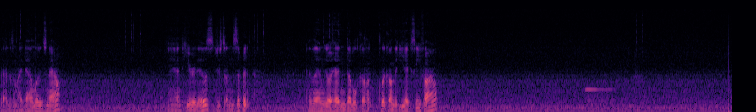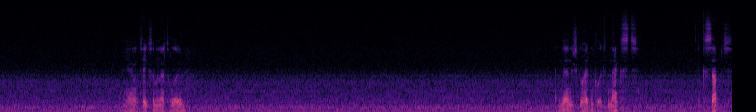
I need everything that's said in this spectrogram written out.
That is my downloads now. And here it is, just unzip it. And then go ahead and double cl click on the exe file. And it takes a minute to load. And then just go ahead and click next. Accept.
